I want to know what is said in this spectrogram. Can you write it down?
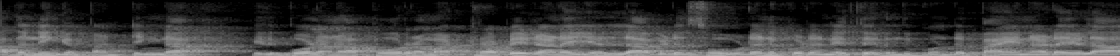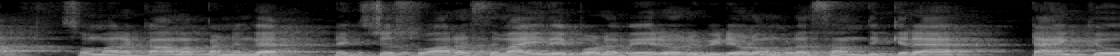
அதை நீங்கள் பண்ணிட்டீங்கன்னா இது போல் நான் போடுற மற்ற அப்டேட்டான எல்லா வீடியோஸும் உடனுக்குடனே தெரிந்து கொண்டு பயனடையலாம். ஸோ மறக்காமல் பண்ணுங்கள் நெக்ஸ்ட்டு சுவாரஸ்யமாக இதே போல் வேறொரு வீடியோவில் உங்களை சந்திக்கிறேன். தேங்க்யூ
